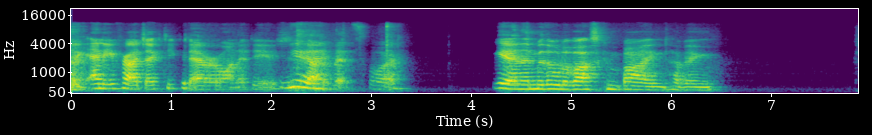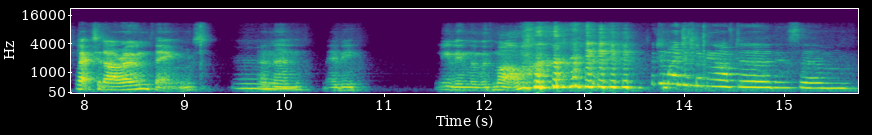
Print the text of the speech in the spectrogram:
like any project you could ever want to do, she's Yeah. got the bits for. yeah, and then with all of us combined having collected our own things, Mm. and then maybe leaving them with mom. Would you mind just looking after this um,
